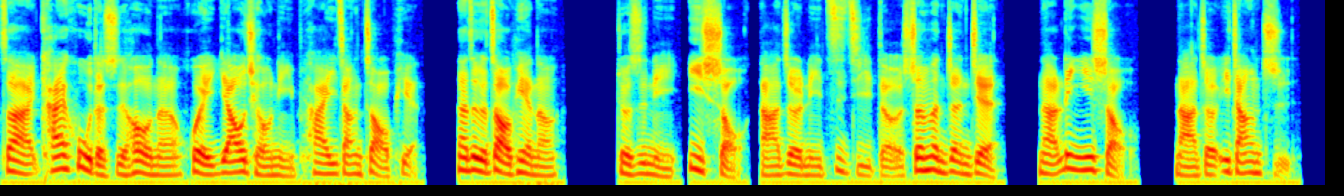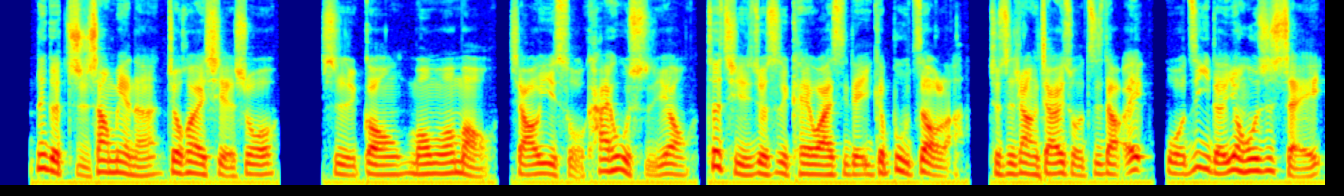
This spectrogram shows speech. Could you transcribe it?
在开户的时候呢，会要求你拍一张照片。那这个照片呢，就是你一手拿着你自己的身份证件，那另一手拿着一张纸，那个纸上面呢，就会写说是供某某某交易所开户使用。这其实就是 KYC 的一个步骤啦，就是让交易所知道，哎，我自己的用户是谁。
